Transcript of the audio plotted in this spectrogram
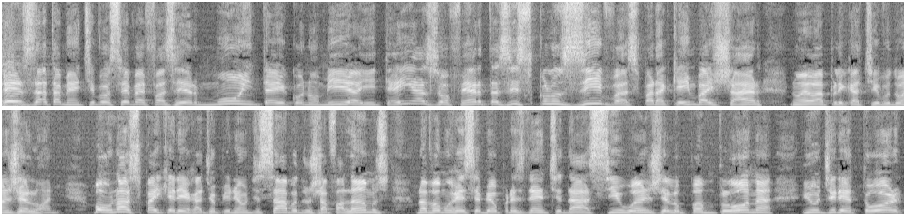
Exatamente, você vai fazer muita economia e tem as ofertas exclusivas para quem baixar no é aplicativo do Angelone. Bom, nosso Pai Querer Rádio Opinião de sábado, já falamos, nós vamos receber o presidente da CIO, Ângelo Pamplona, e o diretor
